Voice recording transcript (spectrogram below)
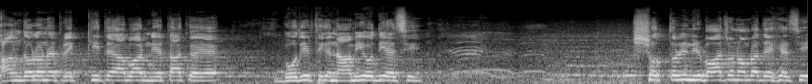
আন্দোলনের প্রেক্ষিতে আবার নেতাকে গদির থেকে নামিয়েও দিয়েছি। সত্তরই নির্বাচন আমরা দেখেছি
